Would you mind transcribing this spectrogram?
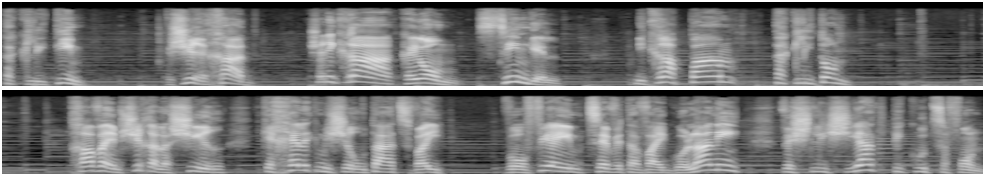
תקליטים, ושיר אחד, שנקרא כיום סינגל, נקרא פעם תקליטון. חווה המשיכה לשיר כחלק משירותה הצבאי, והופיעה עם צוות הוואי גולני ושלישיית פיקוד צפון.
